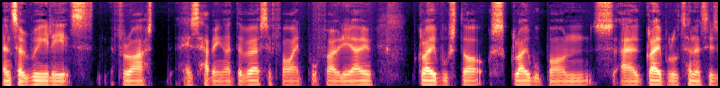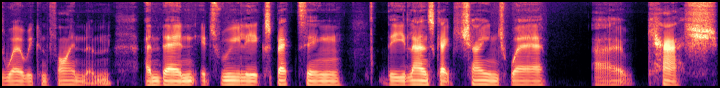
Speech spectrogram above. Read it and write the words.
And so really it's for us as having a diversified portfolio global stocks, global bonds, uh, global alternatives where we can find them. And then it's really expecting the landscape to change where uh, cash,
